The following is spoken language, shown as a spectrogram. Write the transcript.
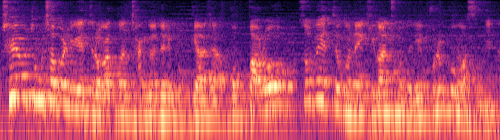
최후 통첩을 위해 들어갔던 장교들이 복귀하자 곧바로 소비에트군의 기관총들이 불을 뿜었습니다.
